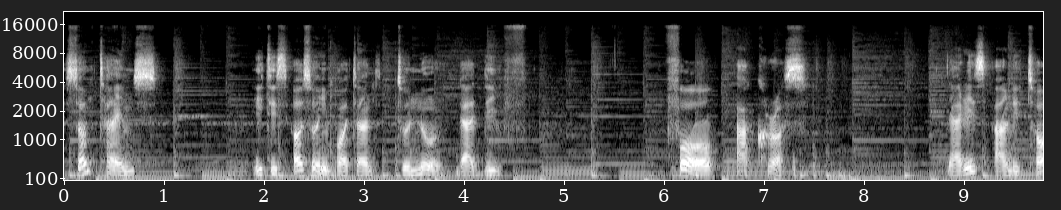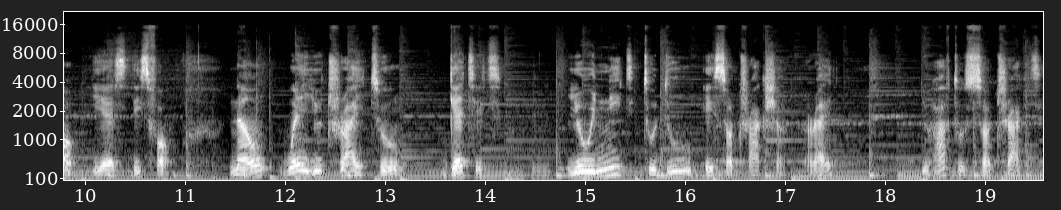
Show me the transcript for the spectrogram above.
sometimes it is also important to know that the 4 are cross. That is on the top, yes, this 4. Now, when you try to get it, you will need to do a subtraction, alright? You have to subtract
